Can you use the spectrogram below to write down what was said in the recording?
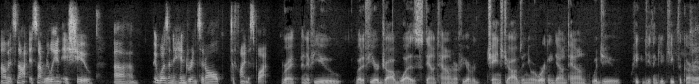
Um, it's not it's not really an issue. Um, it wasn't a hindrance at all to find a spot. Right, and if you but if your job was downtown, or if you ever changed jobs and you were working downtown, would you? Do you think you'd keep the car?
